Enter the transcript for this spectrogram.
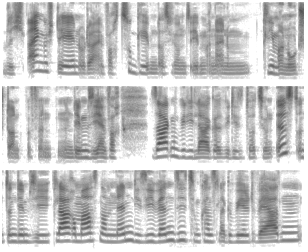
sich eingestehen oder einfach zugeben, dass wir uns eben in einem Klimanotstand befinden, indem sie einfach sagen, wie die Lage, wie die Situation ist und indem sie klare Maßnahmen nennen, die sie, wenn sie zum Kanzler gewählt werden,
